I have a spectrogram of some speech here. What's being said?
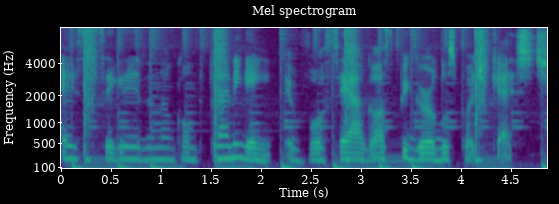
Esse segredo não conto pra ninguém. Eu vou ser a Gossip Girl dos podcasts.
